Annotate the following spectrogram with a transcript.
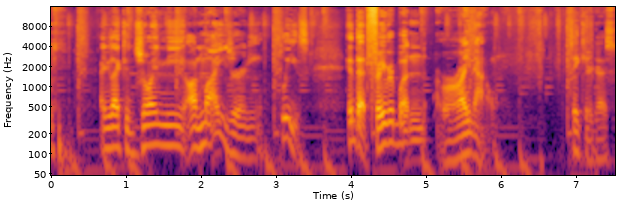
and you'd like to join me on my journey, please hit that favorite button right now. Take care, guys.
